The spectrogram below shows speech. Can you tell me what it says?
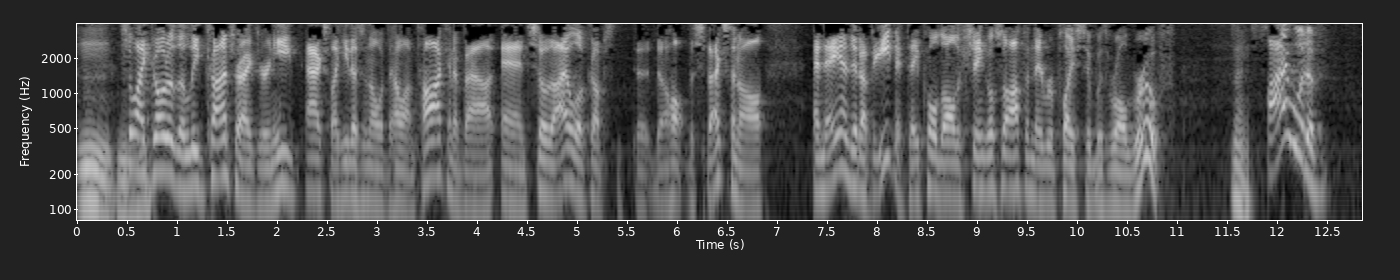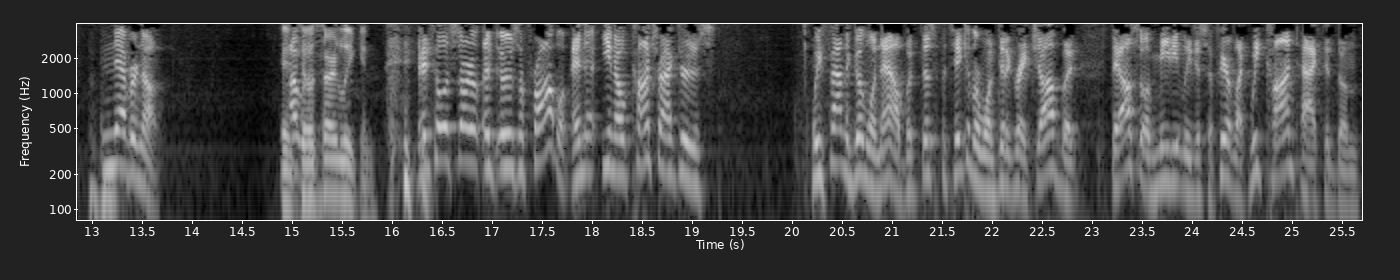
Mm. So I go to the lead contractor, and he acts like he doesn't know what the hell I'm talking about. And so I look up the, the, the specs and all, and they ended up eating it. They pulled all the shingles off and they replaced it with rolled roof. Nice. I would have never known Until it started leaking. until it started. There was a problem, and you know, contractors. We found a good one now, but this particular one did a great job. But they also immediately disappeared. Like we contacted them,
